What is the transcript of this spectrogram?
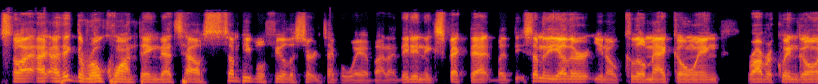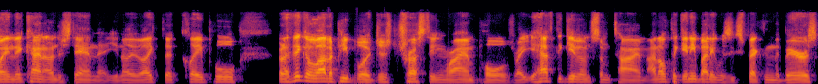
So I, I, think the Roquan thing, that's how some people feel a certain type of way about it. They didn't expect that, but the, some of the other, you know, Khalil Mack going, Robert Quinn going, they kind of understand that. You know, they like the Claypool but I think a lot of people are just trusting Ryan Poles, right? You have to give him some time. I don't think anybody was expecting the Bears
